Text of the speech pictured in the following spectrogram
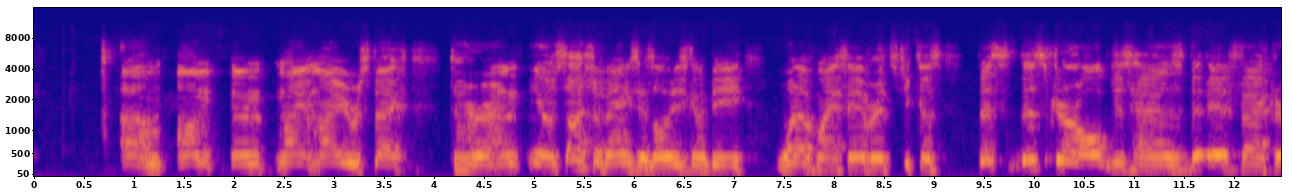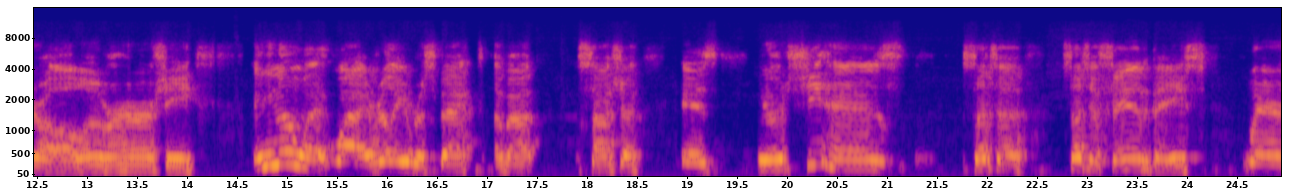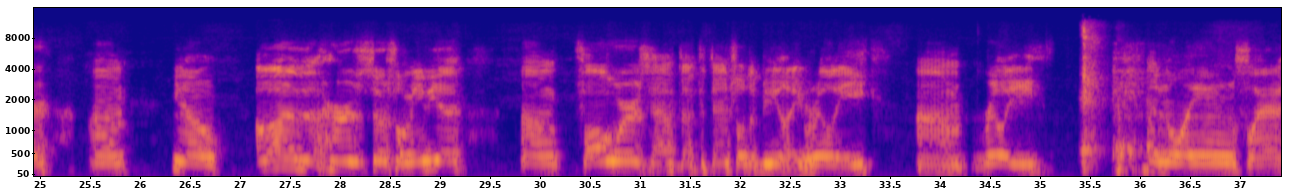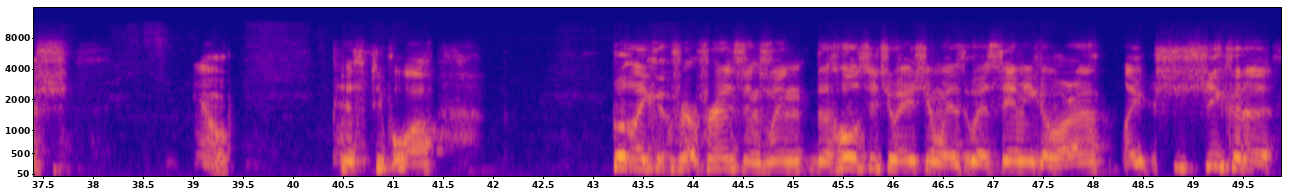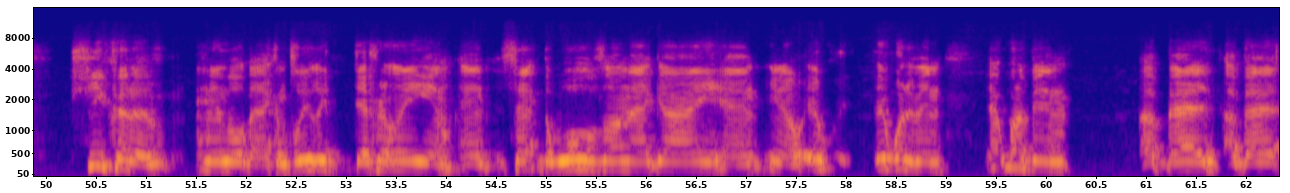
Um, um, in my my respect to her, and you know, Sasha Banks is always going to be one of my favorites because this this girl just has the it factor all over her. She and you know what? What I really respect about Sasha is, you know, she has such a such a fan base where, um, you know, a lot of her social media um, followers have the potential to be like really, um, really annoying slash, you know, piss people off. But like for for instance, when the whole situation with with Sammy Guevara, like she could have she could have handled that completely differently and and sent the wolves on that guy, and you know it it would have been it would have been a bad a bad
